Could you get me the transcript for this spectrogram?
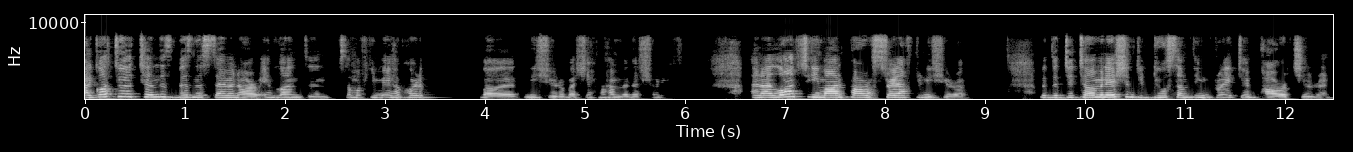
I got to attend this business seminar in London. Some of you may have heard about Nishira by Sheikh Muhammad al-Sharif. And I launched Emaan Power straight after Nishira with the determination to do something great to empower children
